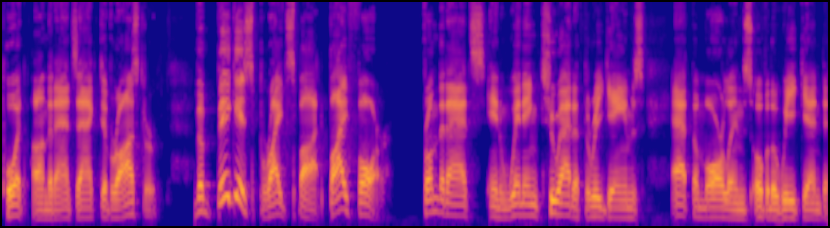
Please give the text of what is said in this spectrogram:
put on the Nats active roster. The biggest bright spot by far from the Nats in winning two out of three games at the Marlins over the weekend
